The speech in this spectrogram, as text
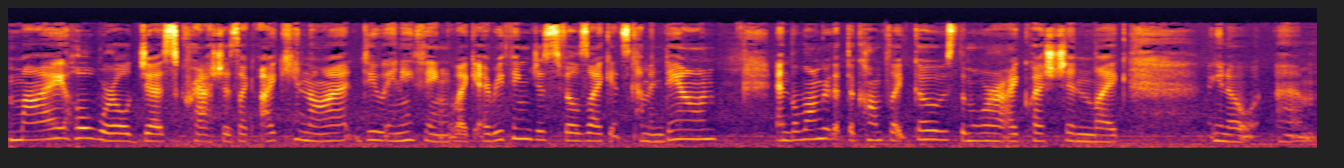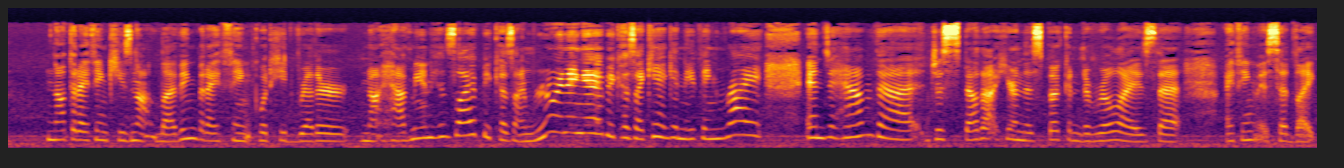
my whole world just crashes. Like, I cannot do anything. Like, everything just feels like it's coming down. And the longer that the conflict goes, the more I question, like, you know, um, not that I think he's not loving, but I think would he'd rather not have me in his life because I'm ruining it because I can't get anything right. And to have that just spelled out here in this book and to realize that I think it said like,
